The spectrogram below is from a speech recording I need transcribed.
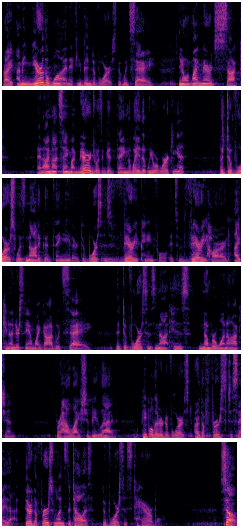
right? I mean, you're the one, if you've been divorced, that would say, you know, my marriage sucked, and I'm not saying my marriage was a good thing, the way that we were working it, but divorce was not a good thing either. Divorce is very painful, it's very hard. I can understand why God would say that divorce is not his number one option for how life should be led. People that are divorced are the first to say that. They're the first ones to tell us divorce is terrible. So,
